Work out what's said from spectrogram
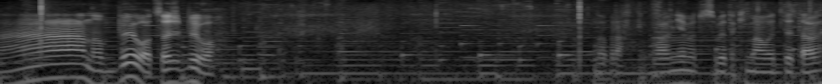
A, no było, coś było. Dobra, walniemy tu sobie taki mały detal,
